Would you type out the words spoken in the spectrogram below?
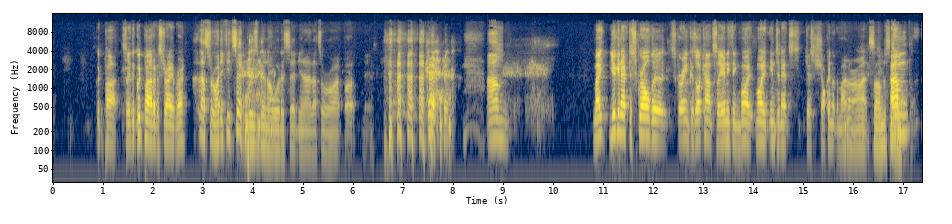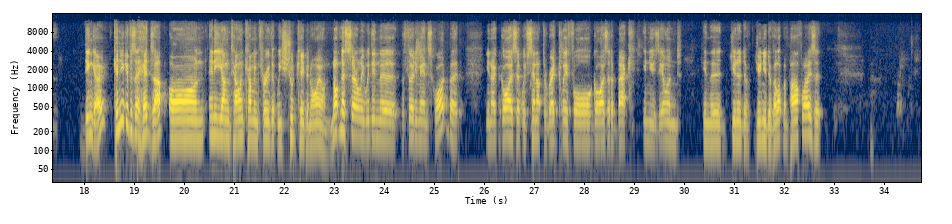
good part. So the good part of Australia, bro. That's all right. If you'd said Brisbane, I would have said, you know, that's all right. But yeah. um, Mate, you're gonna have to scroll the screen because I can't see anything. My my internet's just shocking at the moment. All right, So I'm just. Um, Dingo, can you give us a heads up on any young talent coming through that we should keep an eye on? Not necessarily within the, the 30 man squad, but you know, guys that we've sent up to Redcliffe or guys that are back in New Zealand in the junior de- junior development pathways. That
